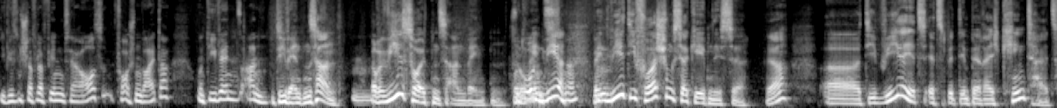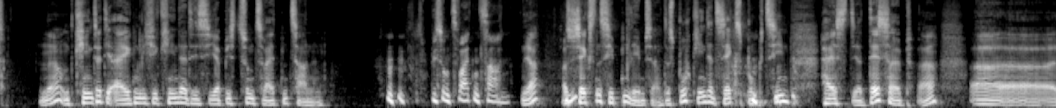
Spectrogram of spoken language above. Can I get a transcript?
Die Wissenschaftler finden es heraus, forschen weiter und die wenden es an. Die wenden es an. Mhm. Aber wir sollten es anwenden. Für und uns, wenn, wir, ne? wenn wir die Forschungsergebnisse ja, äh, die wir jetzt, jetzt mit dem Bereich Kindheit, ne, und Kindheit, die eigentliche Kindheit ist ja bis zum zweiten Zahnen. bis zum zweiten Zahn. Ja, also mhm. sechsten, siebten Lebensjahr. Das Buch Kindheit 6.7 heißt ja deshalb, äh,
